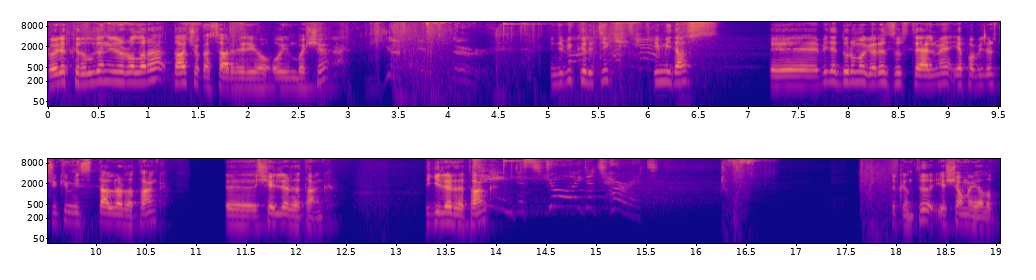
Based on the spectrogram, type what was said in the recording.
Böyle kırılgan ilerolara daha çok hasar veriyor oyun başı. Şimdi bir kritik, bir midas. Ee, bir de duruma göre zırh delme yapabilir. Çünkü misitlerler de tank. Ee, şeyleri de tank. Digileri de tank. Sıkıntı yaşamayalım.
